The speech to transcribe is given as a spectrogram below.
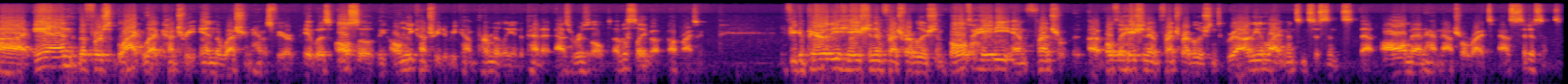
uh, and the first black-led country in the Western Hemisphere. It was also the only country to become permanently independent as a result of a slave uprising. If you compare the Haitian and French Revolution, both Haiti and French, uh, both the Haitian and French revolutions grew out of the Enlightenment's insistence that all men had natural rights as citizens,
